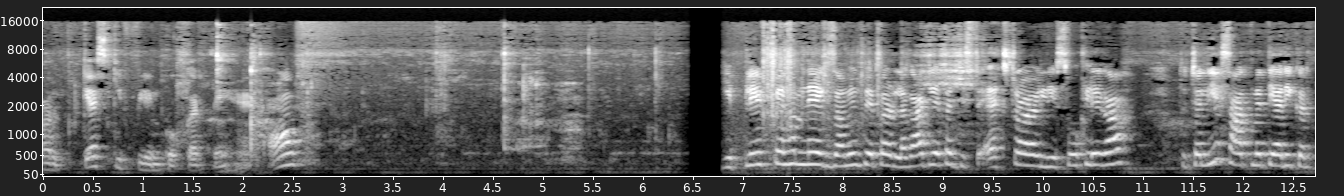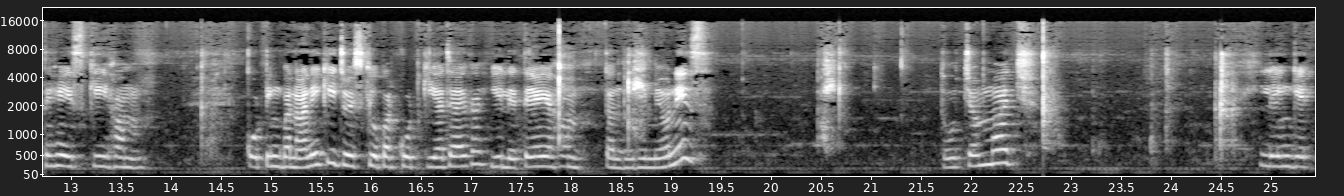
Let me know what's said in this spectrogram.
और गैस की फ्लेम को करते हैं ऑफ़ ये प्लेट पे हमने एग्जामिन पेपर लगा दिया था, जिससे एक्स्ट्रा ऑयल ये सोख लेगा। तो चलिए साथ में तैयारी करते हैं, इसकी हम कोटिंग बनाने की, जो इसके ऊपर कोट किया जाएगा। ये लेते हैं हम तंदूरी मेयोनीज। दो चम्मच। लेंगे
